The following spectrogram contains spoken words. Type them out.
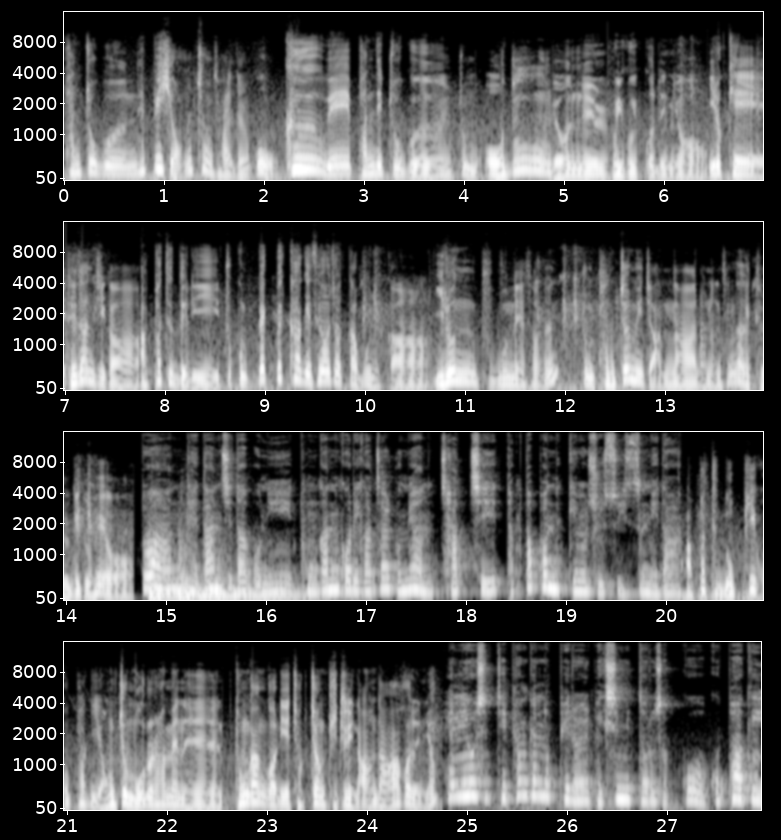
반쪽은 햇빛이 엄청 잘 들고 그외 반대쪽은 좀 어두운 면을 보이고 있거든요. 이렇게 대단지가 아파트들이 조금 빽빽하게 세워졌다 보니까 이런 부분에서는 좀 단점이지 않나라는 생각이 들기도 해요. 또한 대단지다 보니 동간거리가 짧으면 자칫 답답한 느낌을 줄 수 있습니다. 아파트 높이 곱하기 0.5를 하면은 동간거리의 적정 기준이 나온다고 하거든요. 헬리오시티 평균 높이를 110m로 잡고 곱하기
